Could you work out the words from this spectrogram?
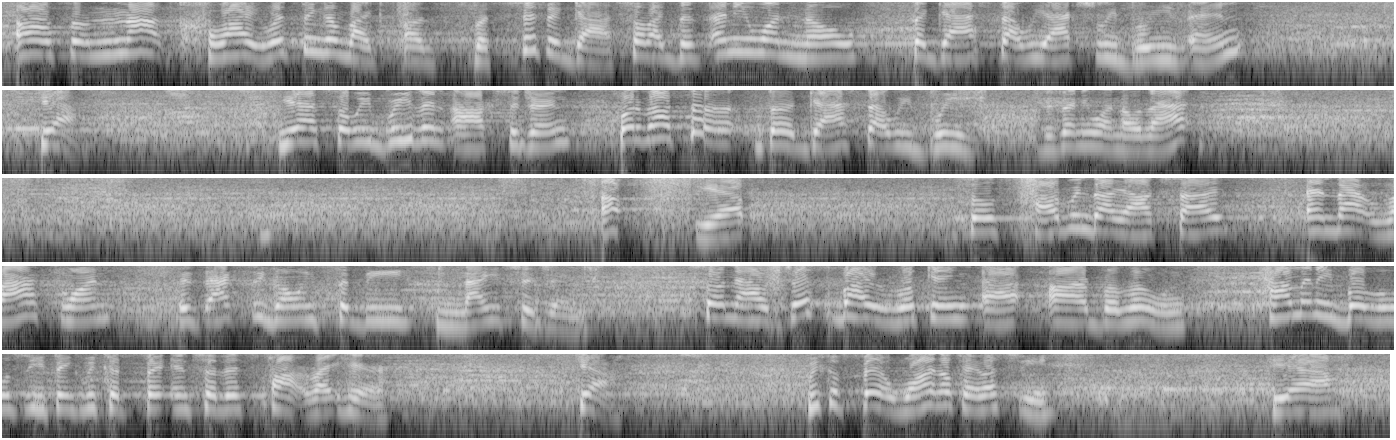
Oh, so not quite. We're thinking like a specific gas. So like, does anyone know the gas that we actually breathe in? Yeah. Yeah, so we breathe in oxygen. What about the, the gas that we breathe? Does anyone know that? Oh, yep. So it's carbon dioxide. And that last one is actually going to be nitrogen. So now just by looking at our balloon, how many balloons do you think we could fit into this pot right here? Yeah. We could fit one? Okay, let's see. Yeah.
